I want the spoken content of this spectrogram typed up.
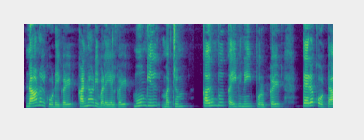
நாணல் கூடைகள் கண்ணாடி வளையல்கள் மூங்கில் மற்றும் கரும்பு கைவினை பொருட்கள் டெரகோட்டா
